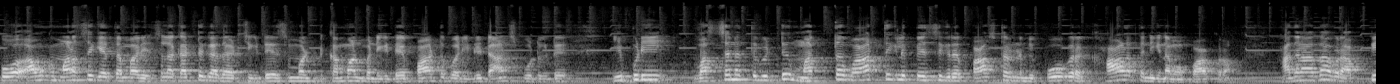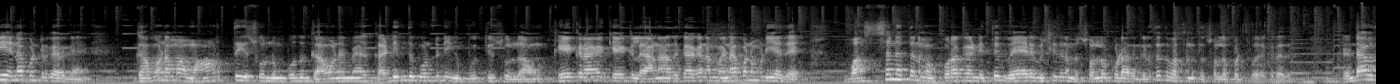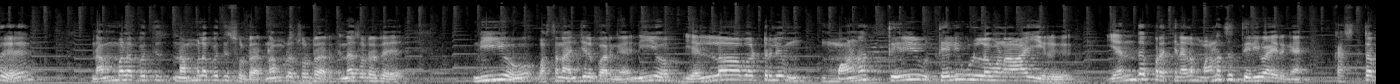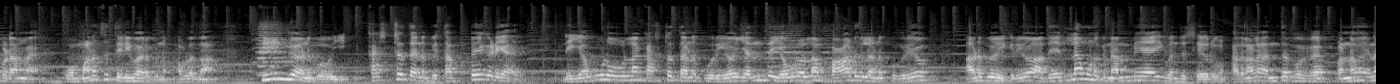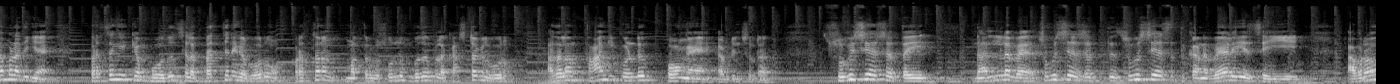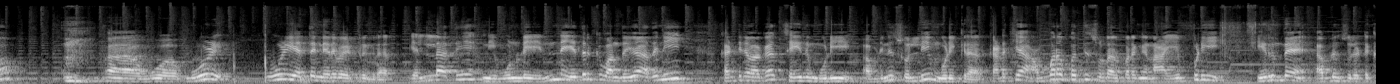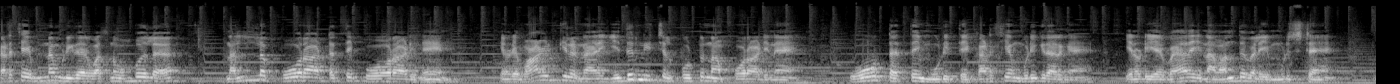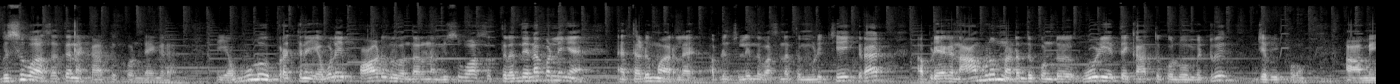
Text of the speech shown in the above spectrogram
போ அவங்க மனசுக்கு ஏற்ற மாதிரி சில கட்டுக்கதை அடிச்சுக்கிட்டு சும்மா கமாண்ட் பண்ணிக்கிட்டு பாட்டு பாடிக்கிட்டு டான்ஸ் போட்டுக்கிட்டு இப்படி வசனத்தை விட்டு மற்ற வார்த்தைகளை பேசுகிற பாஸ்டர் நம்பி போகிற காலத்தை இன்னைக்கு நம்ம பார்க்குறோம். அதனால தான் அவர் அப்பயே என்ன பண்ணிருக்காருங்க? கவனமாக வார்த்தையை சொல்லும்போது கவனமாக கடிந்து கொண்டு நீங்கள் புத்தி சொல்லு. அவங்க கேட்குறாங்க கேட்கல ஆனால் அதுக்காக நம்ம என்ன பண்ண முடியாது? வசனத்தை நம்ம புறக்கணித்து வேறு விஷயத்தை நம்ம சொல்லக்கூடாதுங்கிறது அந்த வசனத்தை சொல்லப்பட்டு வருகிறது. ரெண்டாவது நம்மளை பற்றி நம்மளை பற்றி சொல்கிறார் நம்மளை சொல்கிறார் என்ன சொல்கிறாரு நீயும் வசனம் அஞ்சில் பாருங்க. நீயும் எல்லாவற்றிலும் மன தெளிவு தெளிவுள்ளவனாயிரு. எந்த பிரச்சனையாலும் மனசு தெளிவாயிருங்க. கஷ்டப்படாமல் உன் மனசு தெளிவாக இருக்கணும். அவ்வளோதான் தீங்கு அனுபவி கஷ்டத்தை அனுப்பி தப்பே கிடையாது. நீ எவ்வளோவெல்லாம் கஷ்டத்தை அனுப்புகிறியோ எந்த எவ்வளோலாம் பாடுகள் அனுப்புகிறியோ அனுபவிக்கிறியோ அதெல்லாம் உனக்கு நன்மையாகி வந்து சேரும். அதனால் அந்த பண்ண என்ன பண்ணாதீங்க. பிரசங்கிக்கும் போது சில பிரச்சனைகள் வரும். பிரச்சனை மற்றவங்க சொல்லும்போது பல கஷ்டங்கள் வரும். அதெல்லாம் தாங்கி கொண்டு போங்க அப்படின்னு சொல்கிறார் சுவிசேஷத்தை நல்ல வே சுவிசேஷத்து சுவிசேஷத்துக்கான வேலையை செய் அப்புறம் ஊழி ஊழியத்தை நிறைவேற்றுங்கிறார். எல்லாத்தையும் நீ உன்னுடைய என்ன எதற்கு வந்தையோ அதை நீ கண்டினியூவாக செய்து முடி அப்படின்னு சொல்லி முடிக்கிறார். கடைசியாக அவரை பற்றி சொல்கிறார் பாருங்கள் நான் எப்படி இருந்தேன் அப்படின்னு சொல்லிட்டு கடைசியாக என்ன முடிக்கிறார்? வசனம் ஒம்பதில் நல்ல போராட்டத்தை போராடினேன். என்னுடைய வாழ்க்கையில் நான் எதிர்நீச்சல் போட்டு நான் போராடினேன். ஓட்டத்தை முடித்தேன். கடைசியாக முடிக்கிறாருங்க. என்னுடைய வேலையை நான் வந்த வேலையை முடிச்சிட்டேன். விசுவாசத்தை நான் காத்துக்கொண்டேங்கிறார் எவ்வளோ பிரச்சனை எவ்வளோ பாடுகள் வந்தாலும் நான் விசுவாசத்திலேருந்து என்ன பண்ணலீங்க? தடுமாறலை தடுமாறல அப்படின்னு சொல்லி இந்த வசனத்தை முடிச்சேக்கிறார் அப்படியாக நாமளும் நடந்து கொண்டு ஊழியத்தை காத்துக்கொள்வோம் என்று ஜெபிப்போம். ஆமே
